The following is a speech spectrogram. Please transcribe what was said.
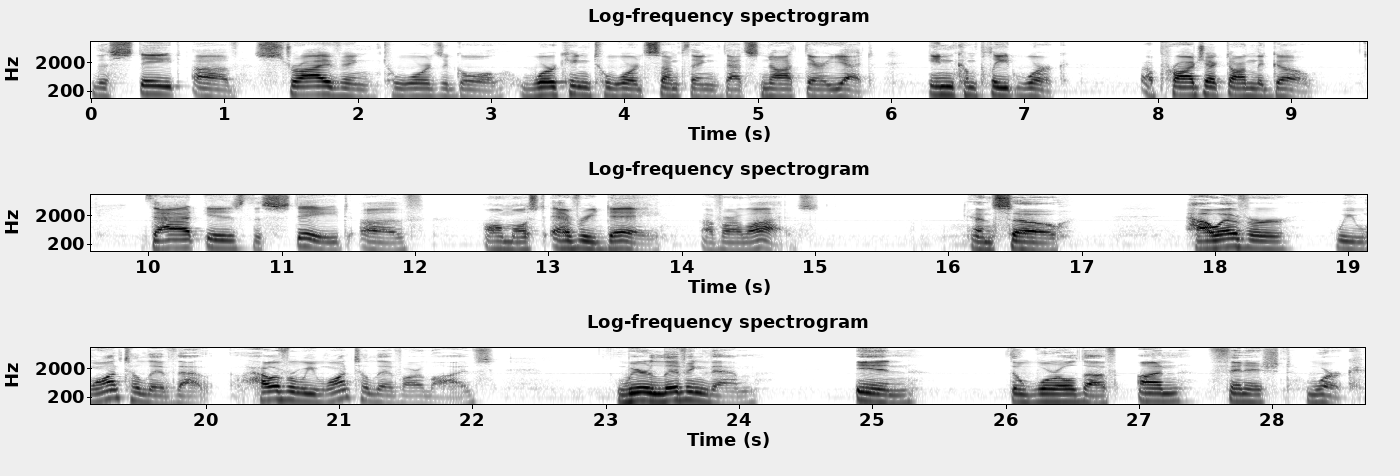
the state of striving towards a goal, working towards something that's not there yet, incomplete work, a project on the go, that is the state of almost every day of our lives. And so, however we want to live that, however we want to live our lives, we're living them in the world of unfinished work.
